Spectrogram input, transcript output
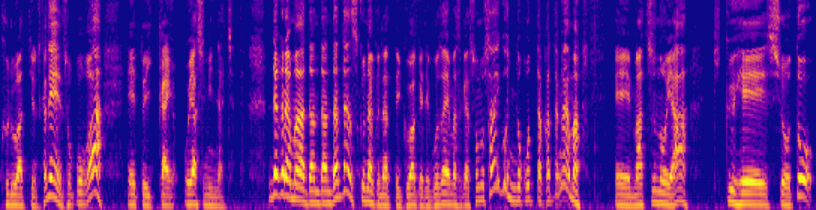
車っていうんですかね、そこが、えっ、ー、と、一回お休みになっちゃった。だからまあ、だんだんだんだん少なくなっていくわけでございますが、その最後に残った方が、まあ、えー、松野屋、菊平師匠と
